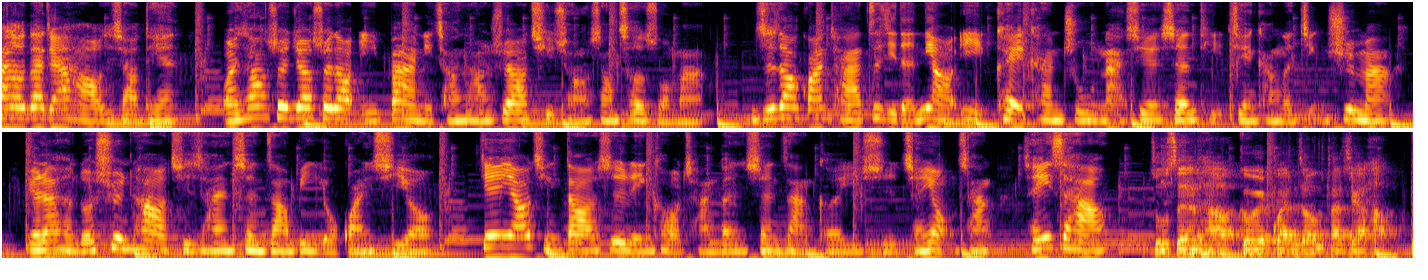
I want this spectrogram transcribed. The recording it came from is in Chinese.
Hello，大家好，我是小天。晚上睡觉睡到一半，你常常需要起床上厕所吗？你知道观察自己的尿液可以看出哪些身体健康的警讯吗？原来很多讯号其实和肾脏病有关系哦。今天邀请到的是林口长跟肾脏科医师陈永昌，陈医师好。主持人好，各位观众大家好。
